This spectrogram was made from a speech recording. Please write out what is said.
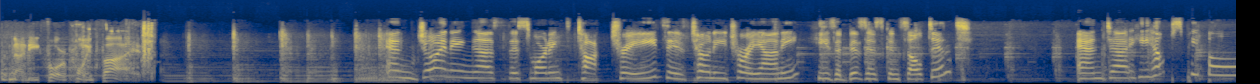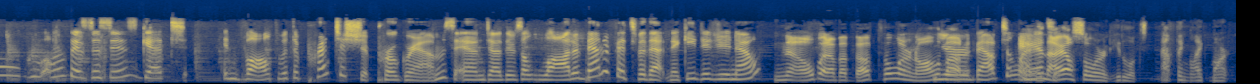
94.5. And joining us this morning to talk trades is Tony Troiani. He's a business consultant and uh, he helps people who own businesses get involved with apprenticeship programs. And uh, there's a lot of benefits for that, Nikki. Did you know? No, but I'm about to learn all about. You're about it. about to learn. And I also learned he looks nothing like Martin.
